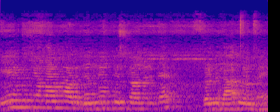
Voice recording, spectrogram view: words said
ఏ విషయంలో ఒక నిర్ణయం తీసుకోవాలంటే రెండు దారులు ఉంటాయి.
